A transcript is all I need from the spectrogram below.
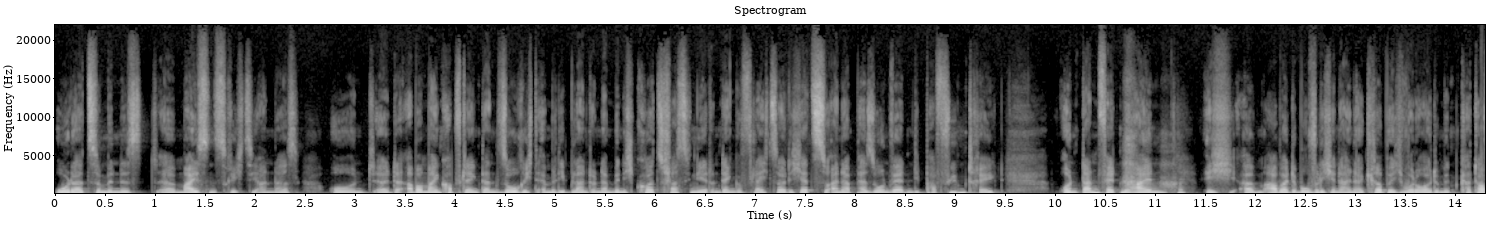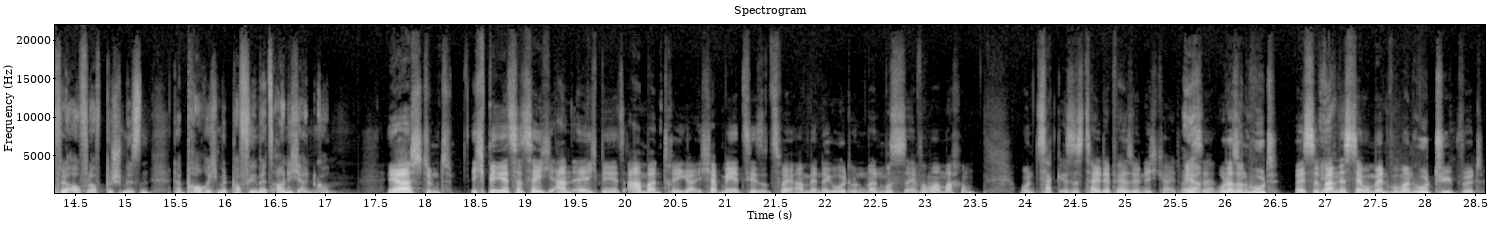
Oder zumindest äh, meistens riecht sie anders. Und äh, aber mein Kopf denkt dann, so riecht Emily Blunt und dann bin ich kurz fasziniert und denke, vielleicht sollte ich jetzt zu einer Person werden, die Parfüm trägt. Und dann fällt mir ein, ich ähm, arbeite beruflich in einer Krippe, ich wurde heute mit Kartoffelauflauf beschmissen. Da brauche ich mit Parfüm jetzt auch nicht ankommen. Ja, stimmt. Ich bin jetzt tatsächlich an, äh, ich bin jetzt Armbandträger. Ich habe mir jetzt hier so zwei Armbänder geholt und man muss es einfach mal machen. Und zack, ist es Teil der Persönlichkeit, weißt Ja. du? Oder so ein Hut. Weißt du, Ja. wann ist der Moment, wo man Huttyp wird?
